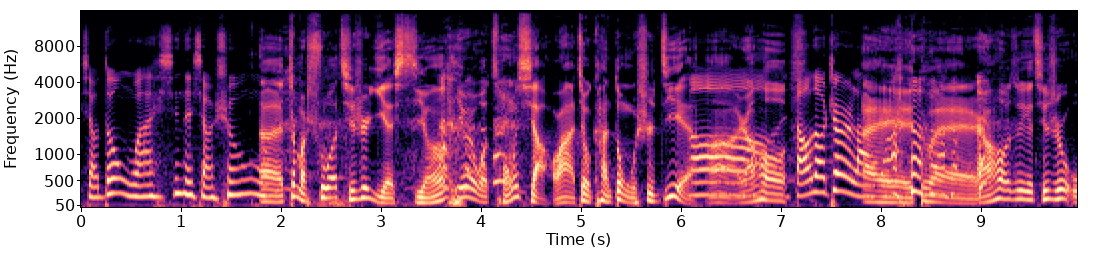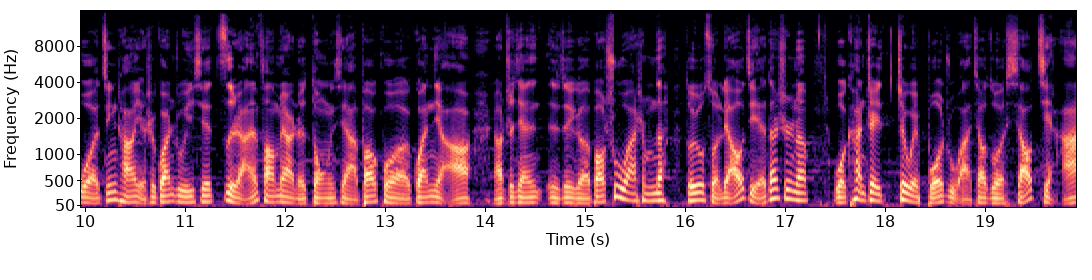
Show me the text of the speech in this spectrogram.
小动物啊、新的小生物……呃，这么说其实也行，因为我从小啊就看《动物世界》啊，然后倒到这儿来了。哎，对，然后这个其实我经常也是关注一些自然方面的东西啊，包括观鸟，然后之前呃这个报数啊什么的都有所了解。但是呢，我看这这位博主啊，叫做小贾。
